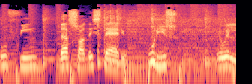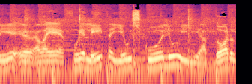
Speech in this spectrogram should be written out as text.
o fim da Soda Stereo. Por isso, eu ele, ela é, foi eleita e eu escolho e adoro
